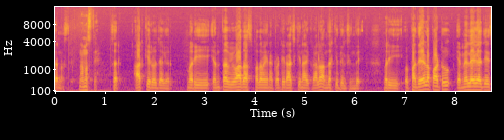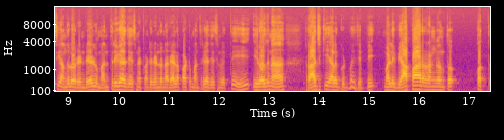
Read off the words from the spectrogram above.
సార్ నమస్తే. నమస్తే. సార్ ఆర్కే రోజా గారు మరి ఎంత వివాదాస్పదమైనటువంటి రాజకీయ నాయకురాలో అందరికీ తెలిసిందే. మరి పదేళ్ళ పాటు ఎమ్మెల్యేగా చేసి అందులో రెండేళ్ళు మంత్రిగా చేసినటువంటి రెండున్నరేళ్ళ పాటు మంత్రిగా చేసిన వ్యక్తి ఈ రోజున రాజకీయాలకు గుడ్ బై చెప్పి మళ్ళీ వ్యాపార రంగంతో కొత్త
